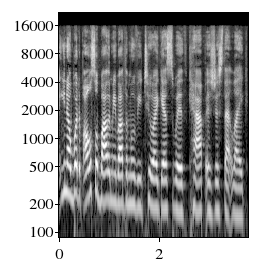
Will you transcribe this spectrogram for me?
you know what also bothered me about the movie too, I guess, with Cap is just that like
